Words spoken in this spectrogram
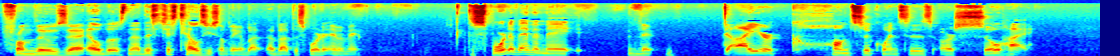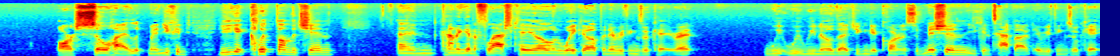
from those uh, elbows. Now this just tells you something about about the sport of MMA. The sport of MMA, the dire consequences are so high are so high. Look, man, you could you get clipped on the chin and kind of get a flash KO and wake up and everything's okay, right? We, we, we know that you can get caught in a submission, you can tap out, everything's okay.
